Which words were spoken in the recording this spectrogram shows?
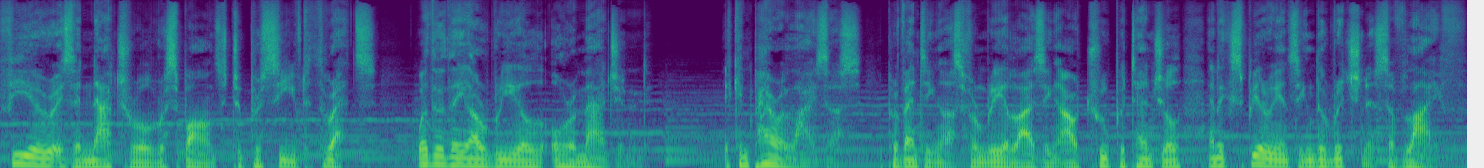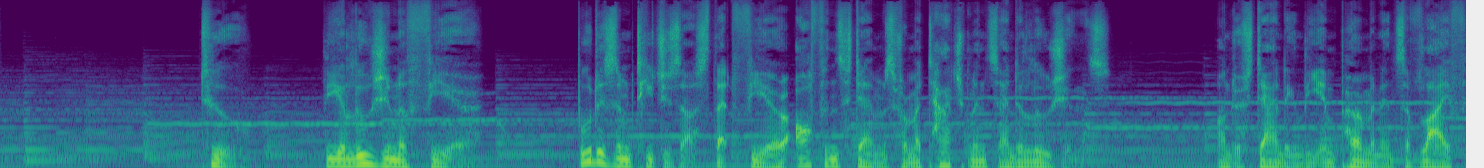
Fear is a natural response to perceived threats, whether they are real or imagined. It can paralyze us, preventing us from realizing our true potential and experiencing the richness of life. 2. The illusion of fear. Buddhism teaches us that fear often stems from attachments and illusions. Understanding the impermanence of life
